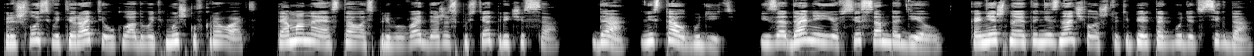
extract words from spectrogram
Пришлось вытирать и укладывать мышку в кровать. Там она и осталась пребывать даже спустя три часа. Да, не стал будить. И задание ее все сам доделал. Конечно, это не значило, что теперь так будет всегда.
